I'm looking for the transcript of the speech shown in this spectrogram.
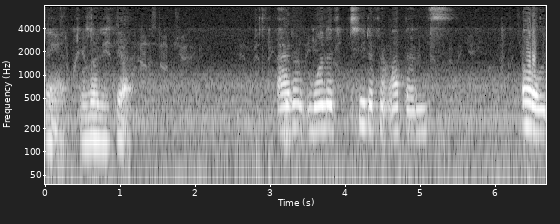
Dang it! What did I just get? How to stop Jack. I don't. One of two different weapons. Oh,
